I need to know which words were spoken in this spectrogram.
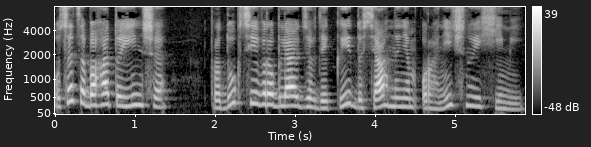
Усе це багато інше продукції виробляють завдяки досягненням органічної хімії.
